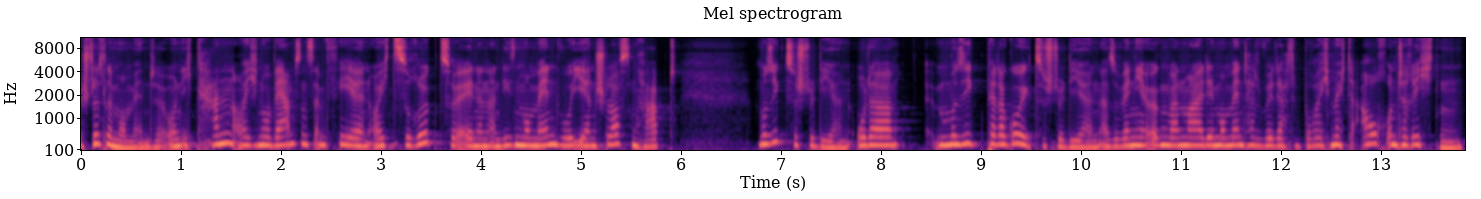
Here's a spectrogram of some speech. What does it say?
Schlüsselmomente. Und ich kann euch nur wärmstens empfehlen, euch zurückzuerinnern an diesen Moment, wo ihr entschlossen habt, Musik zu studieren oder Musikpädagogik zu studieren. Also wenn ihr irgendwann mal den Moment hattet, wo ihr dachtet, boah, ich möchte auch unterrichten,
